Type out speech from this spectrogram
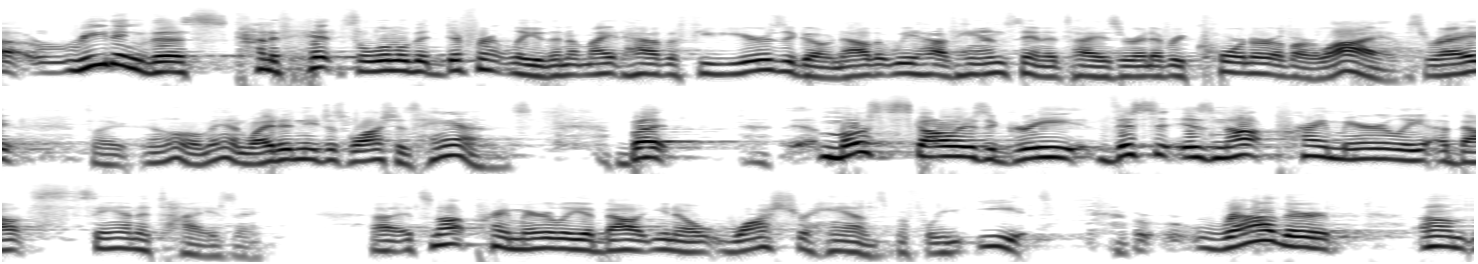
uh, reading this kind of hits a little bit differently than it might have a few years ago now that we have hand sanitizer in every corner of our lives, right? It's like, oh man, why didn't he just wash his hands? But most scholars agree this is not primarily about sanitizing. Uh, it's not primarily about, you know, wash your hands before you eat. Rather, um,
